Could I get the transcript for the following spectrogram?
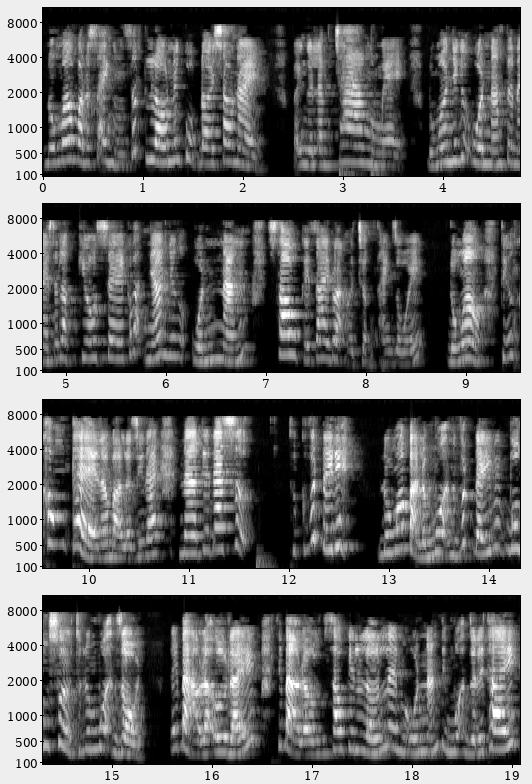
đúng không? Và nó sẽ ảnh hưởng rất lớn đến cuộc đời sau này. Vậy người làm cha mà mẹ đúng không? Những cái uốn nắn từ này sẽ là kyose các bạn nhá. Những cái uốn nắn sau cái giai đoạn mà trưởng thành rồi ấy đúng không? Thì cũng không thể nào bảo là gì đây. Là cái đa sự thôi cứ vứt đấy đi đúng không? Bảo là muộn vứt đấy buông xuôi thôi muộn rồi thế bảo là ừ đấy. Thế bảo là ừ, sau khi lớn lên mà uốn nắn thì muộn rồi đấy, thấy.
